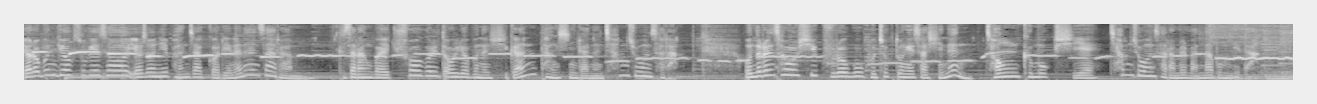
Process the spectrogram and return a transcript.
여러분 기억 속에서 여전히 반짝거리는 한 사람. 그 사람과의 추억을 떠올려보는 시간, 당신이라는 참 좋은 사람. 오늘은 서울시 구로구 고척동에 사시는 정금옥 씨의 참 좋은 사람을 만나봅니다.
